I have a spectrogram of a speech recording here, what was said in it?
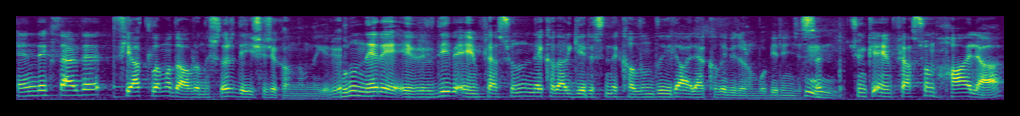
Endekslerde fiyatlama davranışları değişecek anlamına geliyor. Bunun nereye evrildiği ve enflasyonun ne kadar gerisinde kalındığıyla alakalı bir durum bu birincisi. Çünkü enflasyon hala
